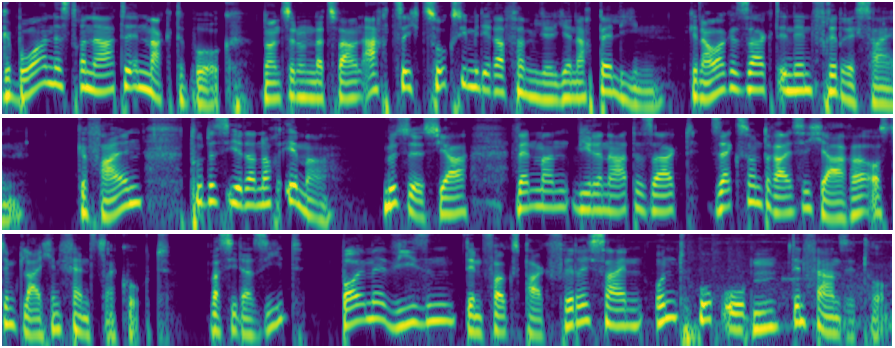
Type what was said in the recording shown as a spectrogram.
Geboren ist Renate in Magdeburg. 1982 zog sie mit ihrer Familie nach Berlin. Genauer gesagt in den Friedrichshain. Gefallen tut es ihr dann noch immer. Müsse es ja, wenn man, wie Renate sagt, 36 Jahre aus dem gleichen Fenster guckt. Was sie da sieht? Bäume, Wiesen, den Volkspark Friedrichshain und hoch oben den Fernsehturm.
